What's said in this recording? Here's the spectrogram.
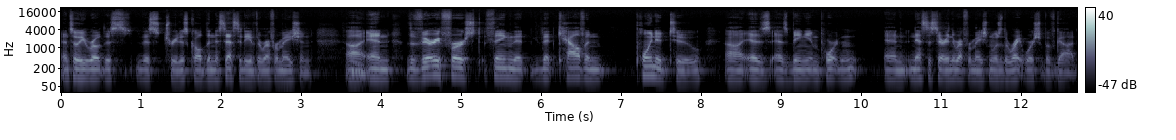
and so he wrote this this treatise called "The Necessity of the Reformation." Uh, And the very first thing that that Calvin pointed to uh, as as being important and necessary in the Reformation was the right worship of God.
